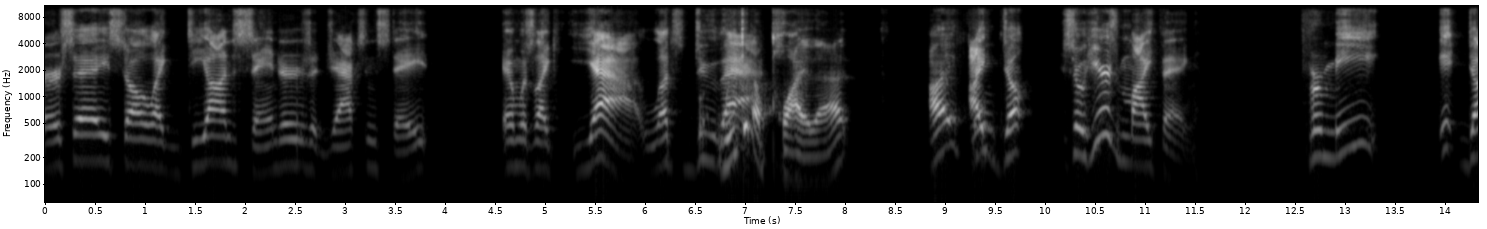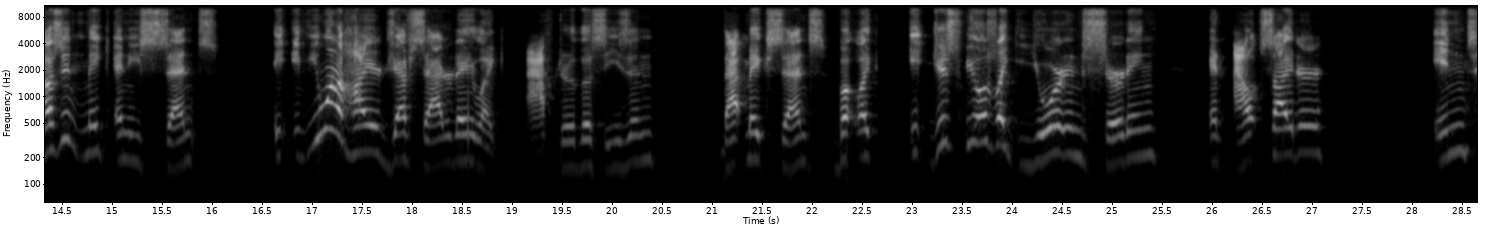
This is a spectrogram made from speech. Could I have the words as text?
Irsay saw like Deion Sanders at Jackson State and was like, "Yeah, let's do that." We can apply that. I I don't. So here's my thing. For me, it doesn't make any sense. If you want to hire Jeff Saturday like after the season, that makes sense. But like, it just feels like you're inserting an outsider into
